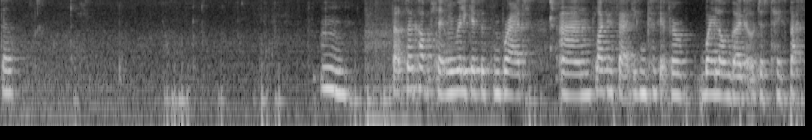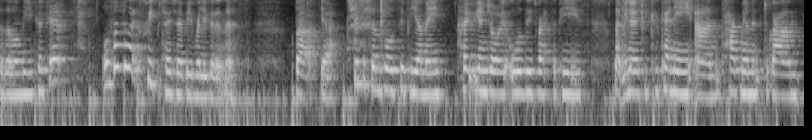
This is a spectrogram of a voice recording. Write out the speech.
Still. Mmm, that's so comforting, we're really good with some bread. And like I said, you can cook it for way longer and it'll just taste better the longer you cook it. Also, I feel like sweet potato would be really good in this. But yeah, super simple, super yummy. Hope you enjoy all these recipes. Let me know if you cook any and tag me on Instagram.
